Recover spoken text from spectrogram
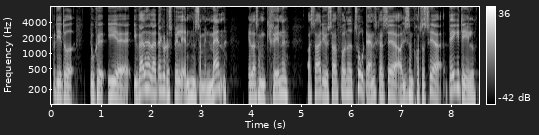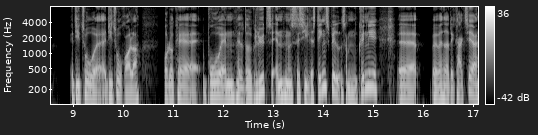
fordi du ved, du kan, i, øh, i Valhalla, der kan du spille enten som en mand eller som en kvinde, og så har de jo så fundet to danskere til at ligesom portrættere begge dele af de to, øh, de to roller hvor du kan bruge enten, eller du kan lytte til enten Cecilia Stenspil som den kvindelige øh, hvad hedder det, karakter,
